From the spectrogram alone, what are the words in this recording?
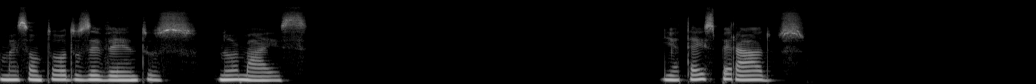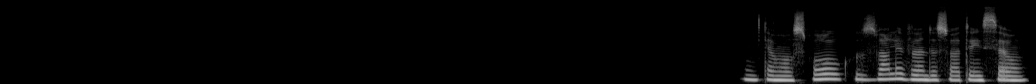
Mas são todos eventos normais. E até esperados. Então, aos poucos, vá levando a sua atenção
